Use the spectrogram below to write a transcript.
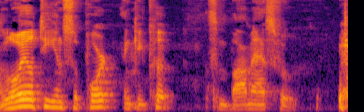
loyalty and support, and can cook some bomb ass food.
